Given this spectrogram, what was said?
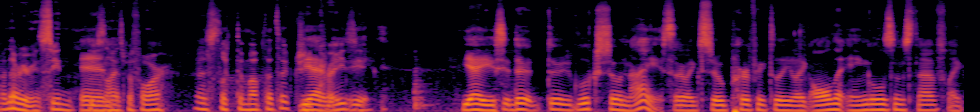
I've never even seen these lines before. I just looked them up. That's actually yeah, crazy. y- Yeah, you see, they they look so nice. They're like so perfectly like all the angles and stuff like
